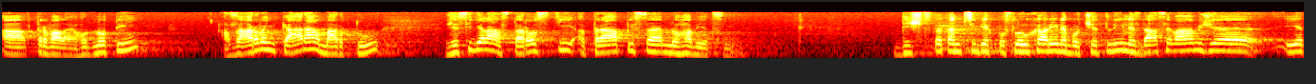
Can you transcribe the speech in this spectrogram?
a trvalé hodnoty a zároveň kárá Martu, že si dělá starosti a trápí se mnoha věcí. Když jste ten příběh poslouchali nebo četli, nezdá se vám, že je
